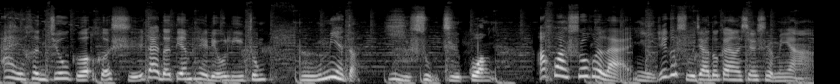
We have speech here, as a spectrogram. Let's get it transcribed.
爱恨纠葛和时代的颠沛流离中不灭的艺术之光。啊，话说回来，你这个暑假都干了些什么呀？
